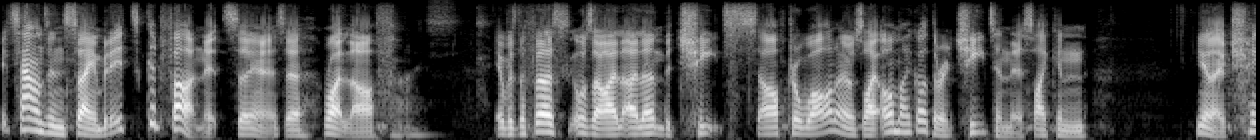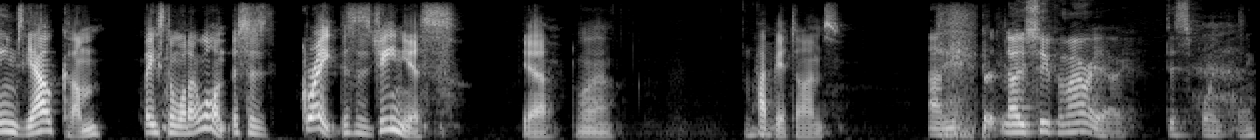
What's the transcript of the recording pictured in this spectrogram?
It sounds insane, but it's good fun. It's, uh, you know, it's a right laugh. Nice. It was the first. Also, I, I learned the cheats after a while, and I was like, "Oh my god, there are cheats in this! I can, you know, change the outcome based on what I want. This is great. This is genius." Yeah, Wow. happier times. And but no Super Mario. Disappointing.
